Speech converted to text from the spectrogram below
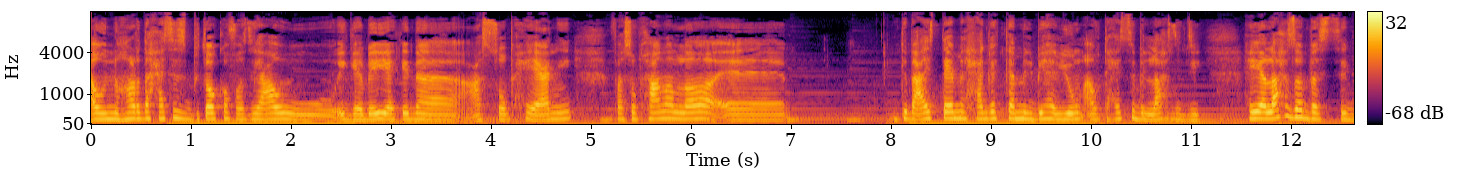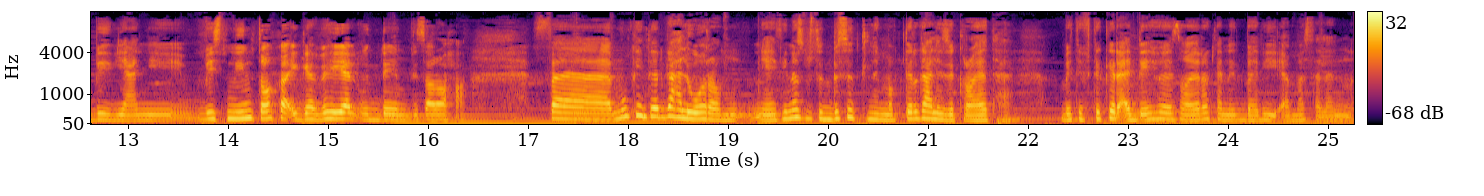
أو النهاردة حاسس بطاقة فظيعة وإيجابية كده على الصبح يعني. فسبحان الله آه، تبقى عايز تعمل حاجة تكمل بيها اليوم أو تحس باللحظة دي. هي لحظة بس يعني بسنين طاقة إيجابية لقدام بصراحة. فممكن ترجع لورا يعني في ناس بتتبسط لما بترجع لذكرياتها. بتفتكر قد إيه وهي صغيرة كانت بريئة مثلا؟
